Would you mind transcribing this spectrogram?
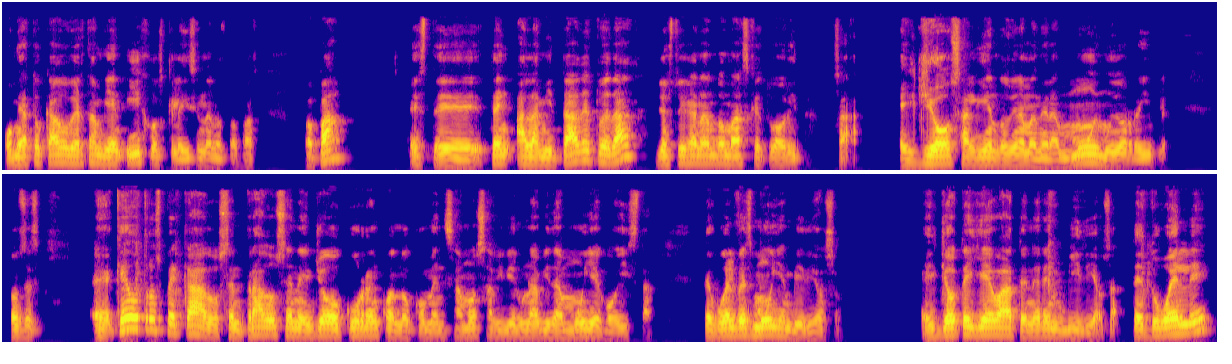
O me ha tocado ver también hijos que le dicen a los papás, papá, este, ten, a la mitad de tu edad, yo estoy ganando más que tú ahorita. O sea, el yo saliendo de una manera muy, muy horrible. Entonces, eh, ¿qué otros pecados centrados en el yo ocurren cuando comenzamos a vivir una vida muy egoísta? Te vuelves muy envidioso. El yo te lleva a tener envidia, o sea, te duele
